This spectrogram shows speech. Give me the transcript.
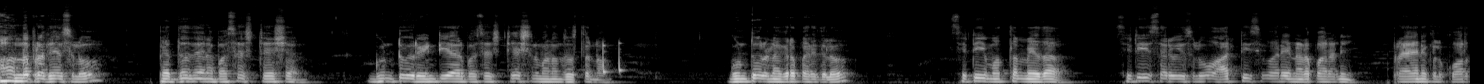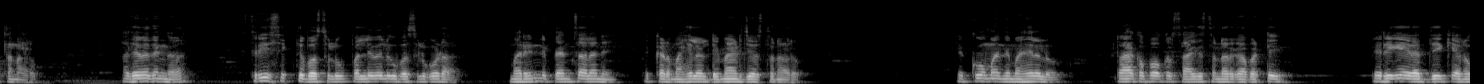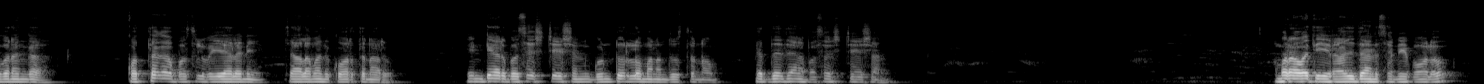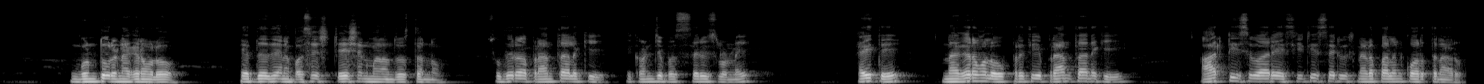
ఆంధ్రప్రదేశ్లో పెద్దదైన bus station Guntur NTR bus station మనం చూస్తున్నాం. గుంటూరు నగర పరిధిలో సిటీ మొత్తం మీద సిటీ సర్వీసులు ఆర్టీసీ వారే నడపాలని ప్రయాణికులు కోరుతున్నారు. అదేవిధంగా స్త్రీ శక్తి బస్సులు పల్లె వెలుగు బస్సులు కూడా మరిన్ని పెంచాలని ఇక్కడ మహిళలు డిమాండ్ చేస్తున్నారు. ఎక్కువ మంది మహిళలు రాకపోకలు సాగిస్తున్నారు కాబట్టి పెరిగే రద్దీకి అనుగుణంగా కొత్తగా బస్సులు వేయాలని చాలామంది కోరుతున్నారు. ఎన్టీఆర్ బస్సు స్టేషన్ గుంటూరులో మనం చూస్తున్నాం. పెద్దదైన బస్సు స్టేషన్. అమరావతి రాజధాని సమీపంలో గుంటూరు నగరంలో పెద్దదైన బస్సు స్టేషన్ మనం చూస్తున్నాం. సుదూర ప్రాంతాలకి ఇక్కడి నుంచి బస్సు సర్వీసులు ఉన్నాయి. అయితే నగరంలో ప్రతి ప్రాంతానికి ఆర్టీసీ వారే సిటీ సర్వీస్ నడపాలని కోరుతున్నారు.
